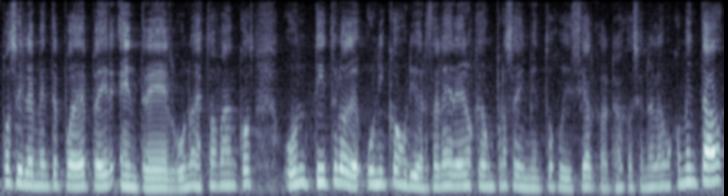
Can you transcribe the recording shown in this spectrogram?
posiblemente puede pedir entre algunos de estos bancos un título de únicos universales herederos que es un procedimiento judicial que en otras ocasiones lo hemos comentado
